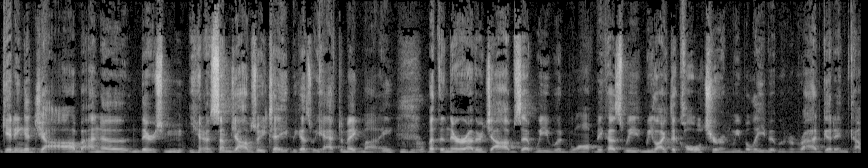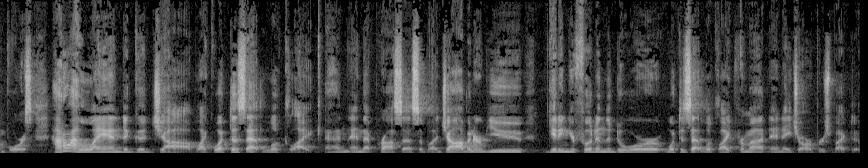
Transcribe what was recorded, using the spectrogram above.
getting a job. I know there's, you know, some jobs we take because we have to make money, mm-hmm. but then there are other jobs that we would want because we, we like the culture and we believe it would provide good income for us. How do I land a good job? Like, what does that look like? And, and that process of a job interview, getting your foot in the door, what does that look like from a, an HR perspective?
